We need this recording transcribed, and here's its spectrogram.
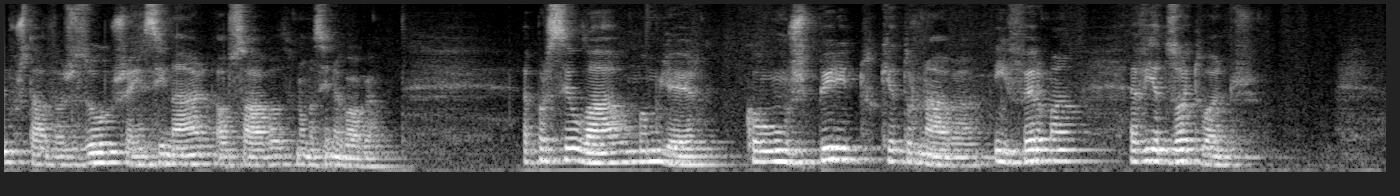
Tempo estava Jesus a ensinar ao sábado numa sinagoga. Apareceu lá uma mulher com um espírito que a tornava enferma havia 18 anos.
